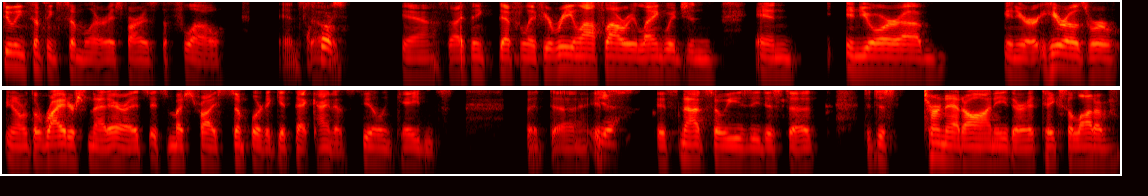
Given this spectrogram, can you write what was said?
doing something similar as far as the flow. And so yeah, so I think definitely if you're reading a lot of flowery language and and in your um and your heroes were you know the writers from that era, it's it's much probably simpler to get that kind of feel and cadence. But uh it's yeah. it's not so easy just to to just turn that on either. It takes a lot of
